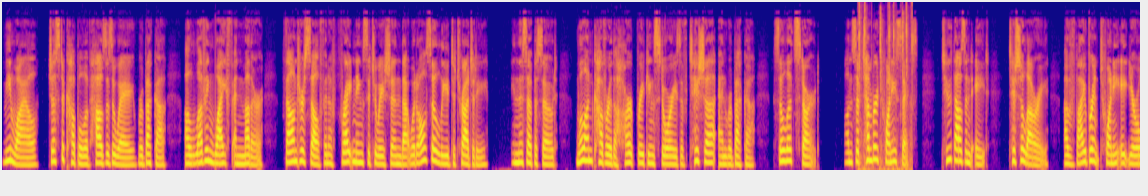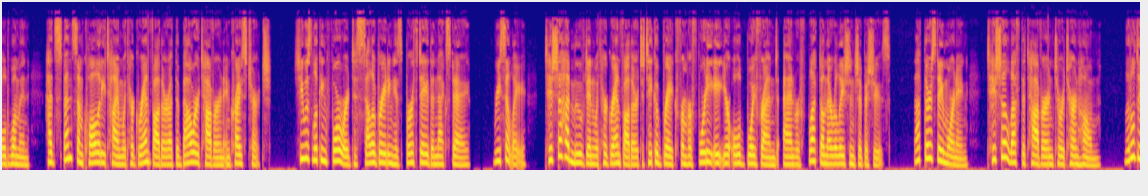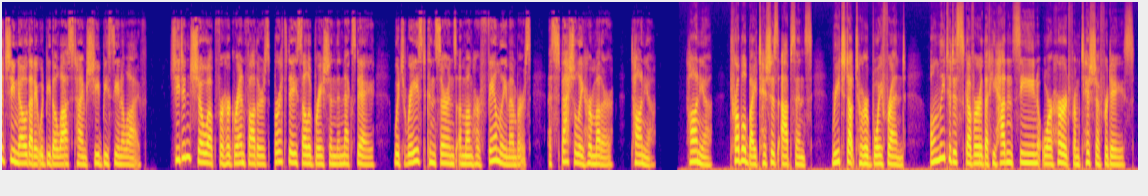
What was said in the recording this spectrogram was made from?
Meanwhile, just a couple of houses away, Rebecca, a loving wife and mother, found herself in a frightening situation that would also lead to tragedy. In this episode, we'll uncover the heartbreaking stories of Tisha and Rebecca. So let's start. On September 26, 2008, Tisha Lowry, a vibrant 28 year old woman, had spent some quality time with her grandfather at the Bower Tavern in Christchurch. She was looking forward to celebrating his birthday the next day. Recently, Tisha had moved in with her grandfather to take a break from her 48 year old boyfriend and reflect on their relationship issues. That Thursday morning, Tisha left the tavern to return home. Little did she know that it would be the last time she'd be seen alive. She didn't show up for her grandfather's birthday celebration the next day which raised concerns among her family members, especially her mother, Tanya. Tanya, troubled by Tisha's absence, reached out to her boyfriend, only to discover that he hadn't seen or heard from Tisha for days.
